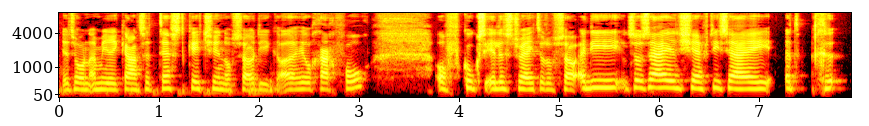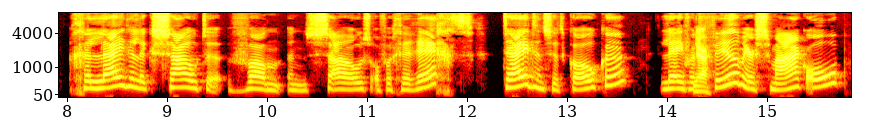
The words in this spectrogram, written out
zo'n Amerikaanse testkitchen of zo, die ik eh, heel graag volg. Of Cooks Illustrated of zo. En die, zo zei een chef, die zei, het ge- geleidelijk zouten van een saus of een gerecht tijdens het koken levert Ja. veel meer smaak op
